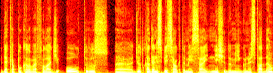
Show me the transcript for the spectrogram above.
e daqui a pouco ela vai falar de outros, uh, de outro caderno especial que também sai neste domingo no Estadão,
